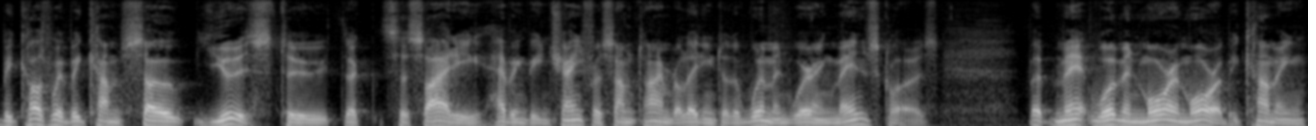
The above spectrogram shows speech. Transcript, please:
Because we've become so used to the society having been changed for some time relating to the women wearing men's clothes, but men, women more and more are becoming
